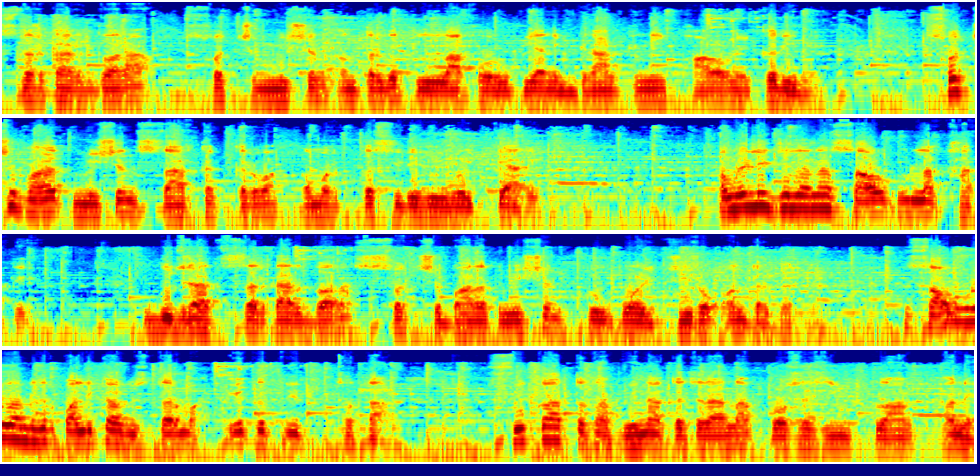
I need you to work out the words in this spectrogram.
સરકાર દ્વારા સ્વચ્છ મિશન અંતર્ગત લાખો રૂપિયાની ગ્રાન્ટની ફાળવણી કરીને સ્વચ્છ ભારત મિશન સાર્થક કરવા કમર કસી રહી હોય ત્યારે અમરેલી જિલ્લાના સાવરકુંડલા ખાતે ગુજરાત સરકાર દ્વારા Swachh Bharat mission two point zero અંતર્ગત સાવરકુંડલા નગરપાલિકા વિસ્તારમાં એકત્રિત થતા સૂકા તથા ભીના કચરાના પ્રોસેસિંગ પ્લાન્ટ અને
